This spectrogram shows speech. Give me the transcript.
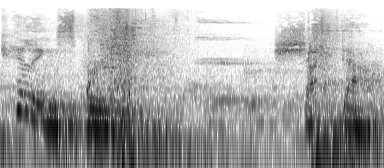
Killing spree. Shut down.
